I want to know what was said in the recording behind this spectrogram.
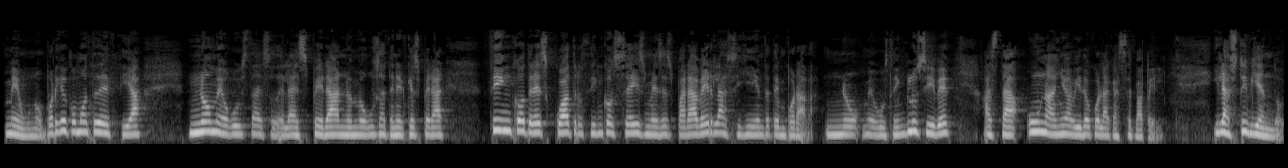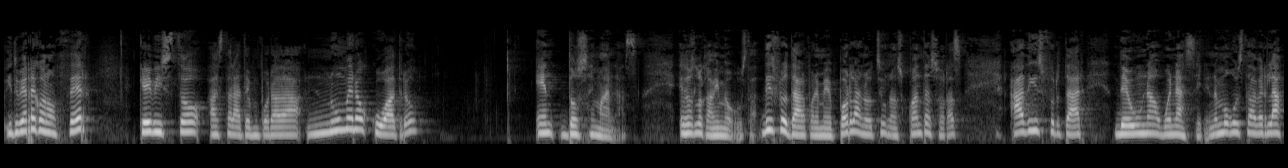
me uno. Porque como te decía, no me gusta eso de la espera, no me gusta tener que esperar 5, 3, 4, 5, 6 meses para ver la siguiente temporada. No me gusta. Inclusive hasta un año ha habido con la casa de papel. Y la estoy viendo. Y te voy a reconocer que he visto hasta la temporada número 4 en dos semanas. Eso es lo que a mí me gusta. Disfrutar, ponerme por la noche unas cuantas horas a disfrutar de una buena serie. No me gusta verla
